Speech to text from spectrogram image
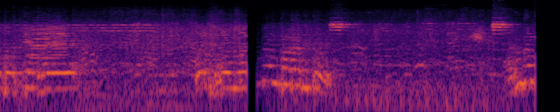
উপস্থিত হয়ে அதுதான்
